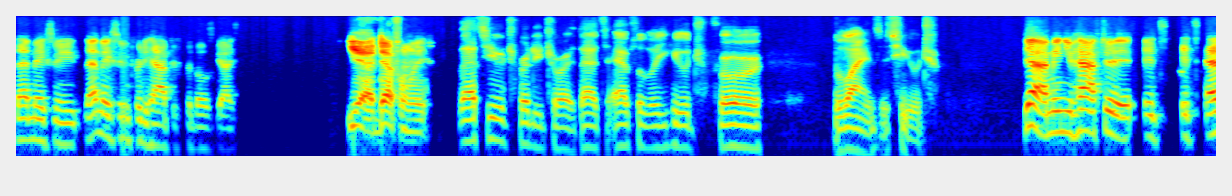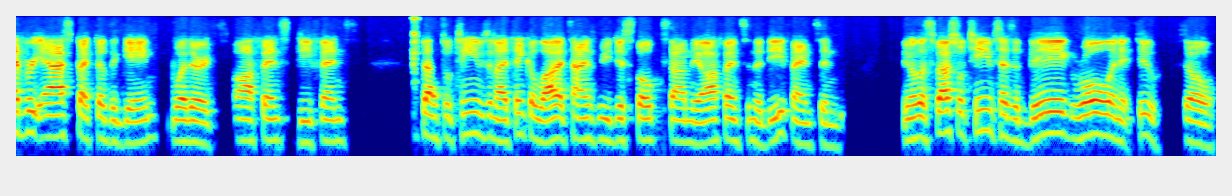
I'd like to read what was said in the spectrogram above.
that makes me that makes me pretty happy for those guys. Yeah, definitely. That's huge for Detroit. That's absolutely huge for the Lions. It's huge. Yeah, I mean you have to. It's it's every aspect of the game, whether it's offense, defense, special teams. And I think a lot of times we just focus on the offense and the defense. And, you know, the special teams has a big role in it too. So,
